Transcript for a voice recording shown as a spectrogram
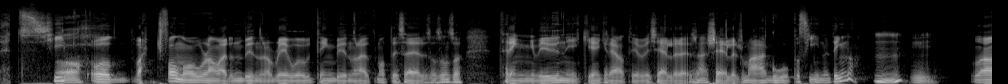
dødskjipt. Og i hvert fall nå hvordan verden begynner å bli, hvor ting begynner å automatiseres og sånn, så trenger vi unike, kreative kjeler, sjeler som er gode på sine ting, da. Mm. Så Da,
